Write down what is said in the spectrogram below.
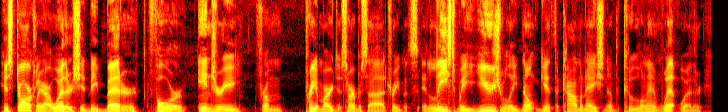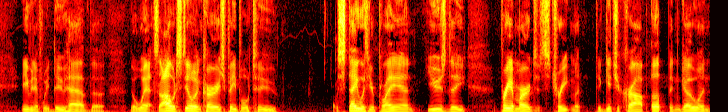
historically our weather should be better for injury from pre-emergence herbicide treatments. At least we usually don't get the combination of the cool and wet weather, even if we do have the the wet. So I would still encourage people to stay with your plan, use the pre-emergence treatment to get your crop up and going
